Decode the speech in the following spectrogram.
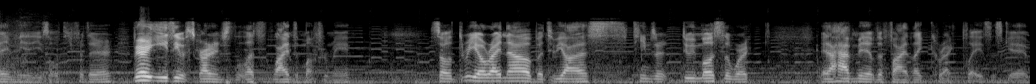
I didn't mean to use ulti for there. Very easy with Skarner, just lets lines him up for me. So 3-0 right now, but to be honest, teams are doing most of the work, and I haven't been able to find like correct plays this game.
